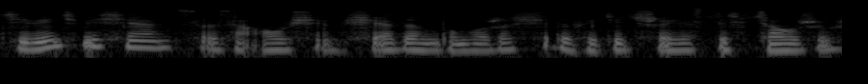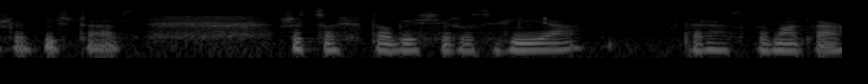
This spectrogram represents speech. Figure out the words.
9 miesięcy, za 8, 7, bo możesz się dowiedzieć, że jesteś w ciąży już jakiś czas, że coś w tobie się rozwija. Teraz wymaga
